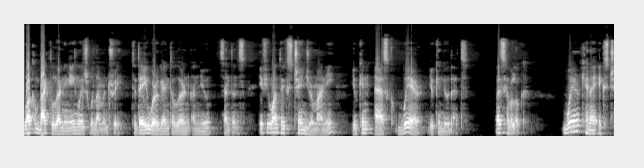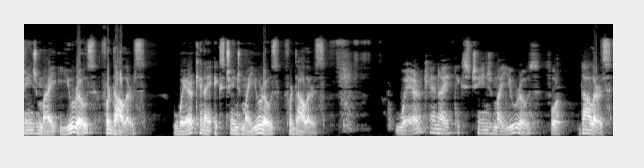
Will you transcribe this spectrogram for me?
Welcome back to Learning English with Lemon Tree. Today we're going to learn a new sentence. If you want to exchange your money, you can ask where you can do that. Let's have a look. Where can I exchange my euros for dollars? Where can I exchange my euros for dollars? Where can I exchange my euros for dollars?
